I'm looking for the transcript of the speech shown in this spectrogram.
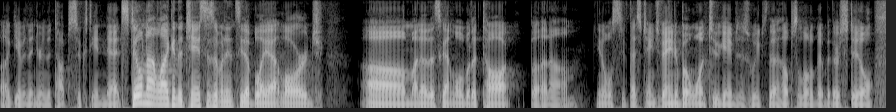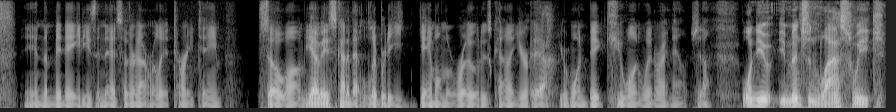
uh, given that you're in the top 60 in net. Still not liking the chances of an NCAA at large. Um, I know that's gotten a little bit of talk, but um, you know we'll see if that's changed. Vanderbilt won two games this week, so that helps a little bit. But they're still in the mid 80s in that, so they're not really a tourney team. So um, yeah, I mean, it's kind of that Liberty game on the road is kind of your Yeah. your one big Q1 win right now. So Well, you you mentioned last week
